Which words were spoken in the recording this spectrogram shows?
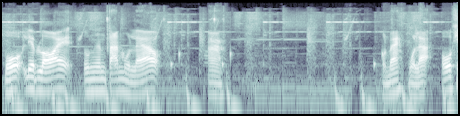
โบเรียบร้อย ตัวเงินตันหมดแล้ว อะหมดไหมหมดแล้วโอเค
